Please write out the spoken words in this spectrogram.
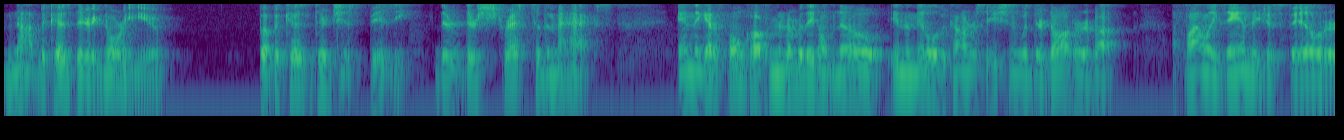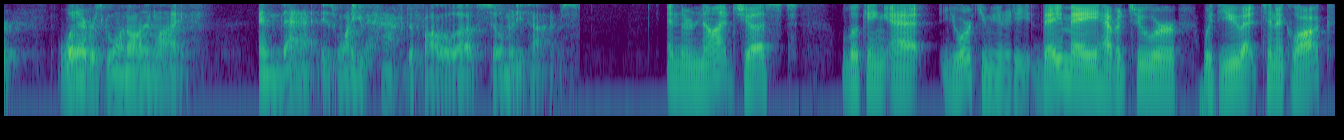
not because they're ignoring you but because they're just busy. They're they're stressed to the max and they got a phone call from a number they don't know in the middle of a conversation with their daughter about a final exam they just failed or whatever's going on in life. And that is why you have to follow up so many times. And they're not just looking at your community. They may have a tour with you at 10 o'clock.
